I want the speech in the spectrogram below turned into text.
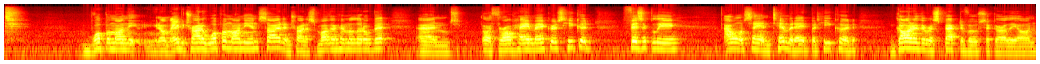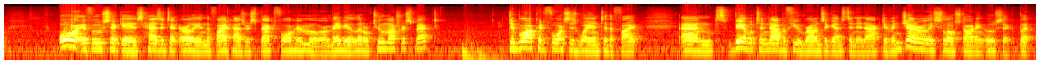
whoop him on the you know maybe try to whoop him on the inside and try to smother him a little bit and or throw haymakers he could physically I won't say intimidate but he could garner the respect of Usyk early on or if Usyk is hesitant early in the fight has respect for him or maybe a little too much respect Dubois could force his way into the fight and be able to nab a few rounds against an inactive and generally slow starting Usyk. But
